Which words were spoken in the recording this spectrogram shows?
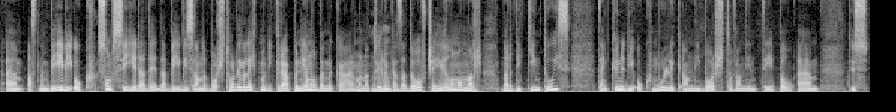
Ehm, als een baby ook, soms zie je dat, hè, dat baby's aan de borst worden gelegd, maar die kruipen helemaal bij elkaar. Maar natuurlijk, Mhm. als dat hoofdje helemaal naar, naar die kin toe is, dan kunnen die ook moeilijk aan die borst of aan die tepel. Ehm, dus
